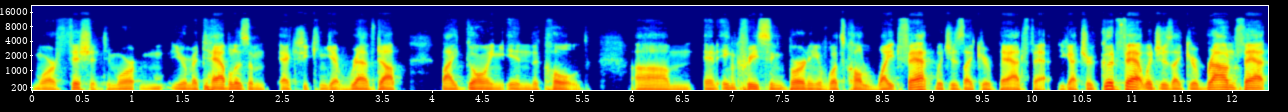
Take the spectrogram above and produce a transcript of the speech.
more efficient and more your metabolism actually can get revved up by going in the cold um, and increasing burning of what's called white fat, which is like your bad fat. You got your good fat, which is like your brown fat.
